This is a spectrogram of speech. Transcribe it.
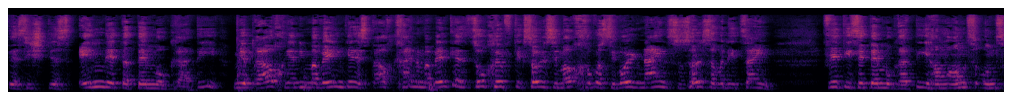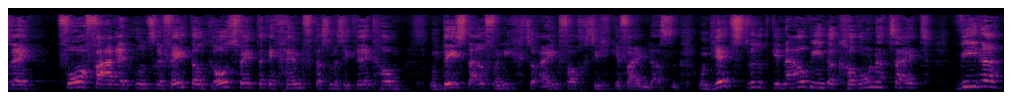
das ist das Ende der Demokratie. Wir brauchen ja nicht mehr wählen gehen, es braucht keiner mehr wählen gehen. Zukünftig sollen sie machen, was sie wollen. Nein, so soll es aber nicht sein. Für diese Demokratie haben uns unsere Vorfahren, unsere Väter und Großväter gekämpft, dass wir sie gekriegt haben. Und das darf man nicht so einfach sich gefallen lassen. Und jetzt wird genau wie in der Corona-Zeit wieder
